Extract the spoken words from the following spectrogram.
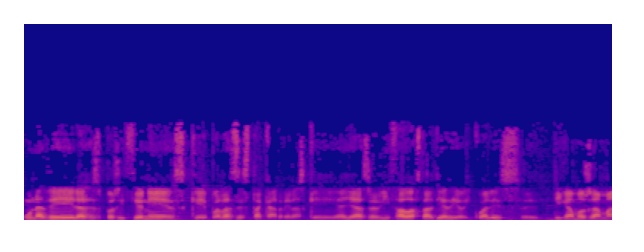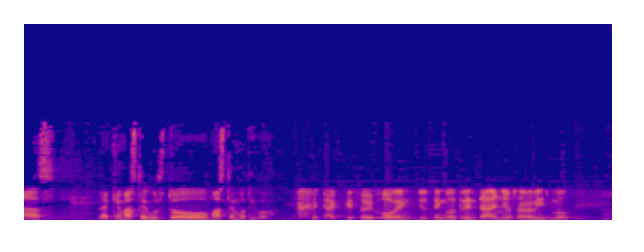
Una de las exposiciones que puedas destacar, de las que hayas realizado hasta el día de hoy, ¿cuál es, eh, digamos, la más la que más te gustó o más te motivó? Que soy joven, yo tengo 30 años ahora mismo, mm.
